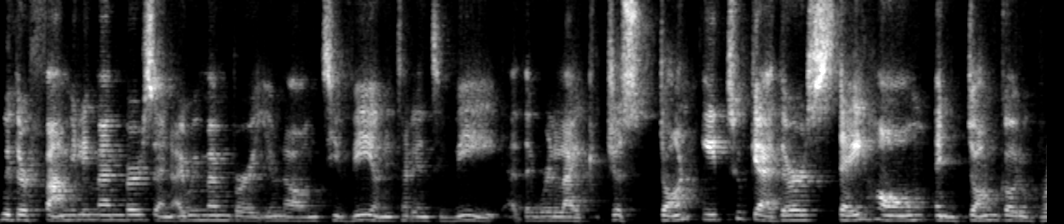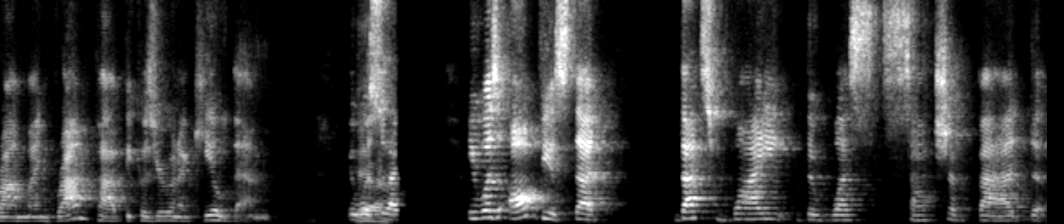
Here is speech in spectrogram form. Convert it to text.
with their family members. And I remember, you know, on TV, on Italian TV, uh, they were like, just don't eat together, stay home, and don't go to grandma and grandpa because you're going to kill them. It was like, it was obvious that that's why there was such a bad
